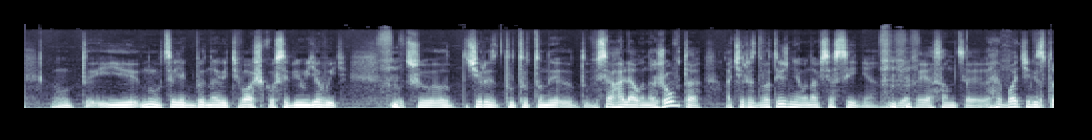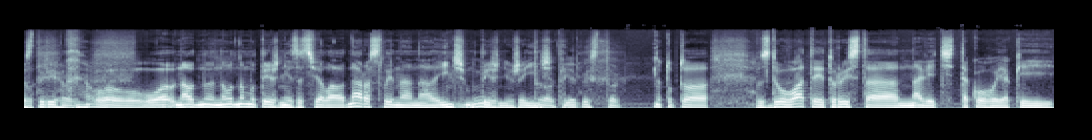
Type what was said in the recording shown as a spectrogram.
От, І ну, це якби навіть важко собі уявити. От, що от через тут, тут, тут вся галявина жовта, а через два тижні вона вся синя. Я я сам це бачив і тобто спостерігав. На одну, на одному тижні зацвіла одна рослина, на іншому ну, тижні вже інша. Так, так. якось так. Ну, тобто, здивувати туриста навіть такого, який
